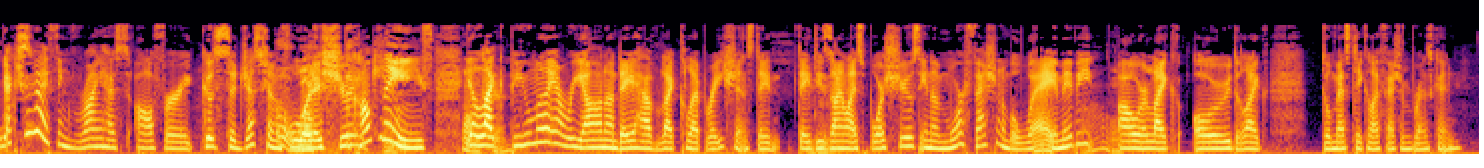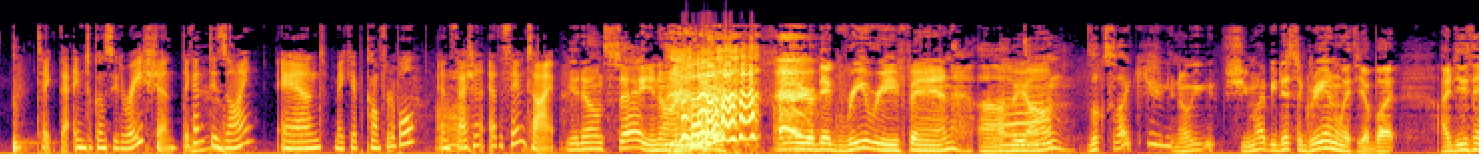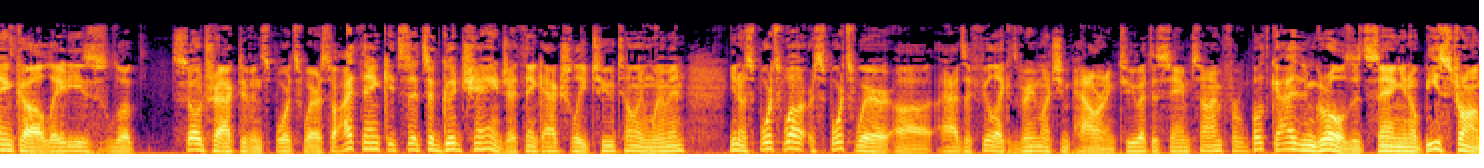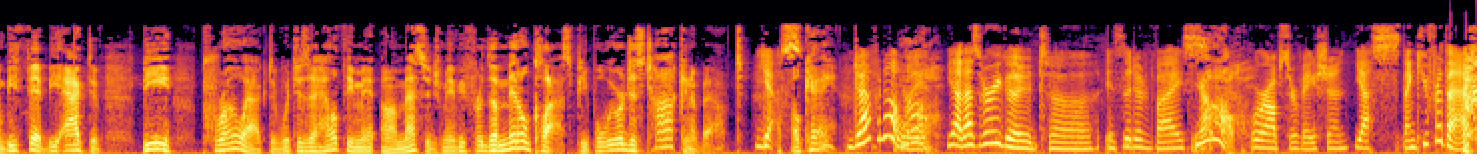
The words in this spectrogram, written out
Actually, I think Ryan has offered a good suggestion Oh, for well, the shoe thank you. companies. Yeah, Okay. like Puma and Rihanna, they have like collaborations. They they mm-hmm. design like sports shoes in a more fashionable way. Maybe Oh. our like old like domestic like fashion brands can take that into consideration. They can design and make it comfortable Oh. and ah. fashion at the same time. You don't say. You know, I know you're, I know you're a big Riri fan, uh, ah. Hyun. Looks like you, you know, you, she might be disagreeing with you, but I do think uh, ladies look so attractive in sportswear. So I think it's it's a good change. I think actually too telling women, you know, sportswear sportswear uh, ads. I feel like it's very much empowering too. At the same time, for both guys and girls, it's saying you know, be strong, be fit, be active, be proactive, which is a healthy me- uh, message maybe for the middle class people we were just talking about. Yes. Okay. Definitely. Yeah. Yeah, that's very good. Uh, is it advice? Yeah. Or observation? Yes. Thank you for that.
